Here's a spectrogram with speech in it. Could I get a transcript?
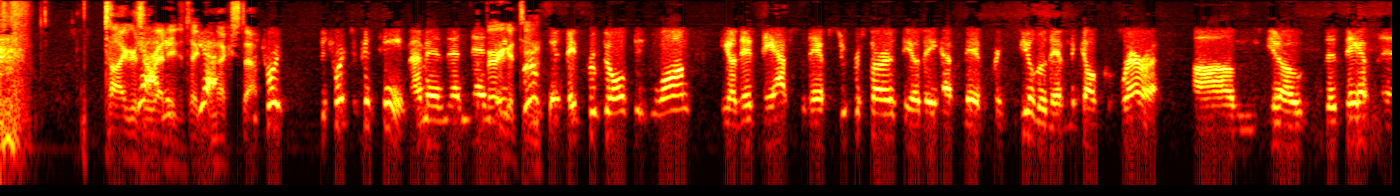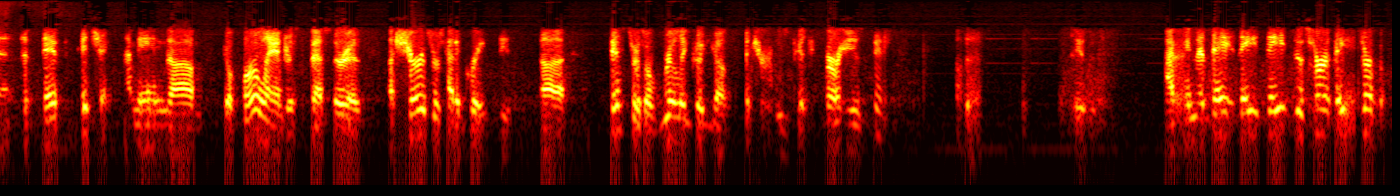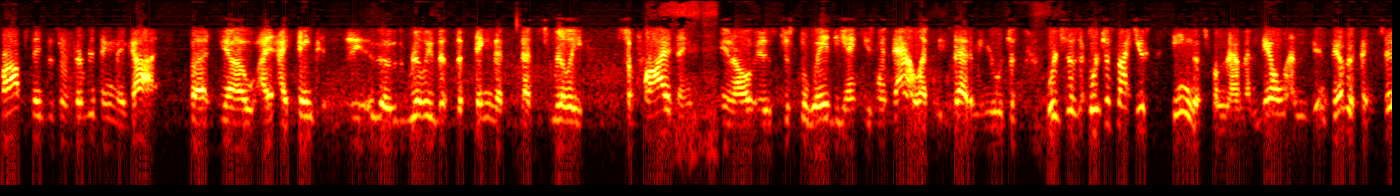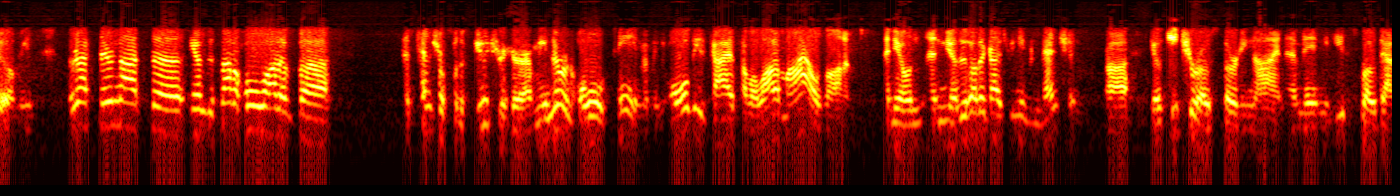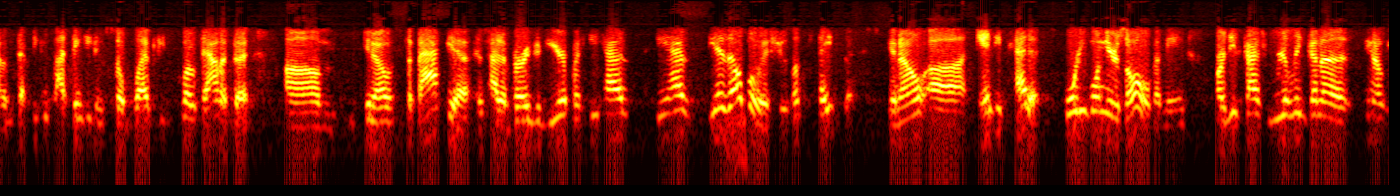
Tigers yeah, are ready I mean, to take yeah, the next step. Detroit, Detroit's a good team. I mean, and, and Very good team. proved it. They proved it all season long. You know, they they have they have superstars. You know, they have they have Prince Fielder. They have Miguel Cabrera. Um, you know, they have they have pitching. I mean, um, you know, Verlander's the best there is. Uh, Scherzer's had a great season. Uh, Fister's a really good young pitcher who's pitched very is season. I mean, they they they deserve they deserve the props. They deserve everything they got. But you know, I, I think really the, the thing that that's really surprising, you know, is just the way the Yankees went down. Like we said, I mean, you were just we're just we're just not used to seeing this from them. And you know, and the other thing too. I mean, they're not they're not uh, you know, there's not a whole lot of uh, potential for the future here. I mean, they're an old team. I mean, all these guys have a lot of miles on them, and you know, and, and you know, there's other guys we didn't even mention. Uh, you know, Ichiro's 39. I mean, he's slowed down a step. He can, I think he can still play, but he's slowed down a bit. Um, you know, Sabathia has had a very good year, but he has he has he has elbow issues. Let's face it. You know, uh, Andy Pettitte, 41 years old. I mean, are these guys really gonna, you know,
